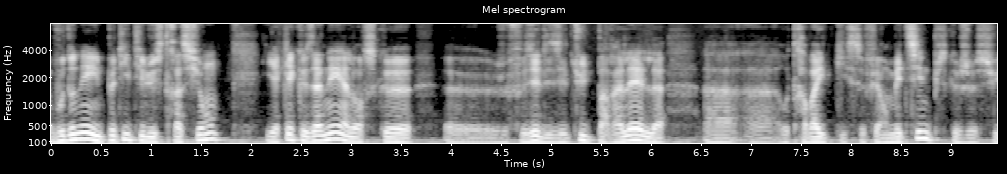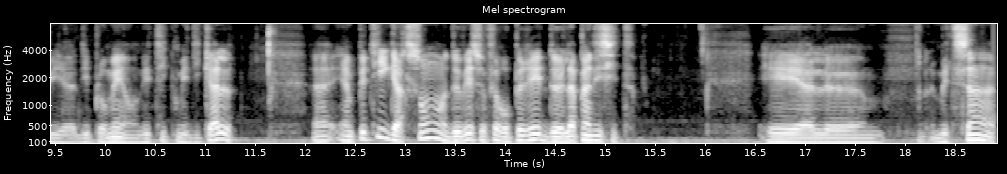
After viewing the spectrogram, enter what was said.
vous donner une petite illustration. Il y a quelques années, lorsque euh, je faisais des études parallèles au travail qui se fait en médecine, puisque je suis euh, diplômé en éthique médicale. Euh, un petit garçon devait se faire opérer de l'appendicite. Et euh, le, médecin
